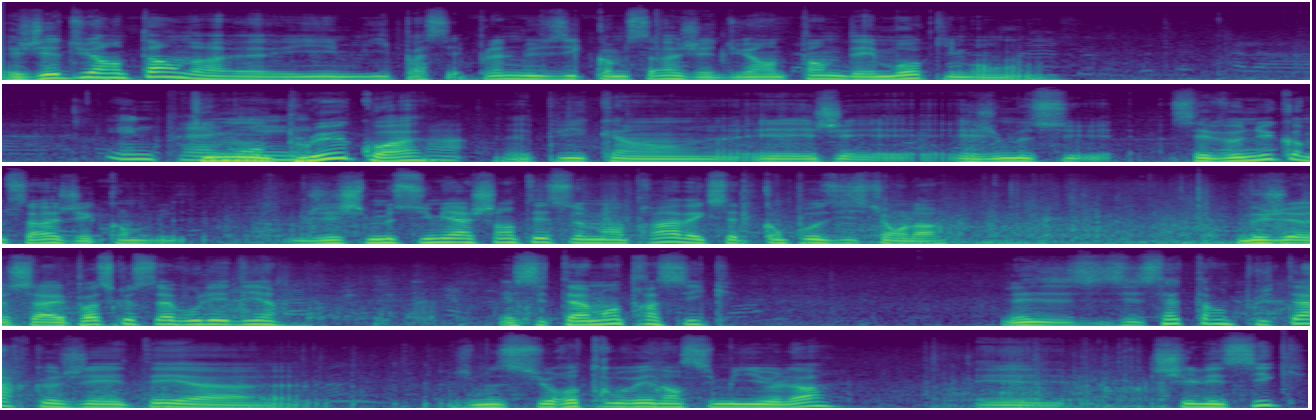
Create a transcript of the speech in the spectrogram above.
Et j'ai dû entendre, euh, il, passait plein de musique comme ça, j'ai dû entendre des mots qui m'ont qui m'ont plu quoi. Ah. et puis quand et, et je me suis c'est venu comme ça j'ai je me suis mis à chanter ce mantra avec cette composition là mais je savais pas ce que ça voulait dire. Et c'était un mantra sikh. Mais c'est sept ans plus tard que j'ai été euh, je me suis retrouvé dans ce milieu-là, et chez les Sikhs,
